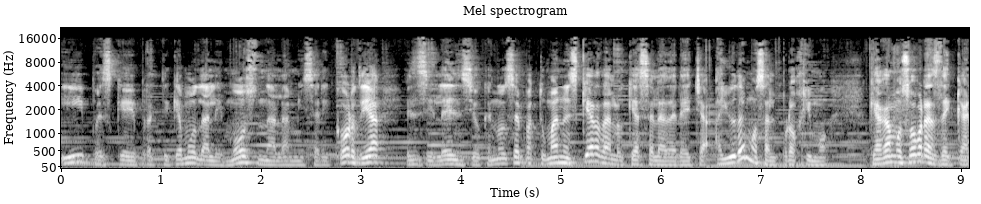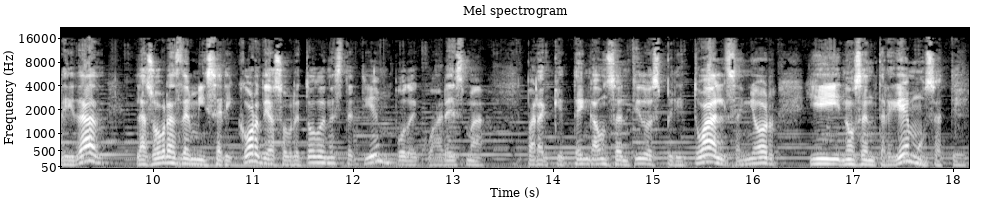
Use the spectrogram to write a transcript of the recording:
y pues que practiquemos la limosna, la misericordia en silencio, que no sepa tu mano izquierda lo que hace la derecha. Ayudemos al prójimo, que hagamos obras de caridad, las obras de misericordia, sobre todo en este tiempo de cuaresma, para que tenga un sentido espiritual, Señor, y nos entreguemos a ti.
